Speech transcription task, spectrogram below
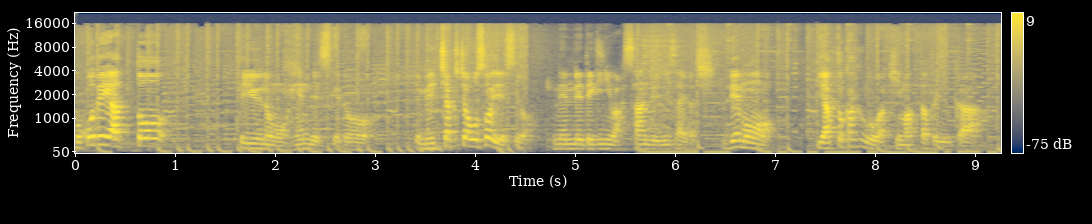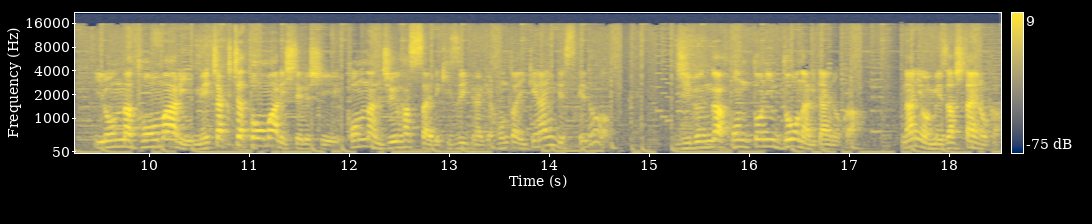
ここでやっとっていうのも変ですけどめちゃくちゃ遅いですよ。年齢的には。32歳だし。でもやっと覚悟が決まったというかいろんな遠回りめちゃくちゃ遠回りしてるしこんなん18歳で気づいてなきゃ本当はいけないんですけど自分が本当にどうなりたいのか何を目指したいのか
